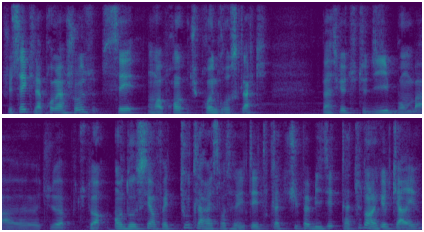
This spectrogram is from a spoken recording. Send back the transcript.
Je sais que la première chose c'est on va prendre, tu prends une grosse claque parce que tu te dis bon bah euh, tu, dois, tu dois endosser en fait toute la responsabilité, toute la culpabilité, tu as tout dans la gueule qui arrive.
